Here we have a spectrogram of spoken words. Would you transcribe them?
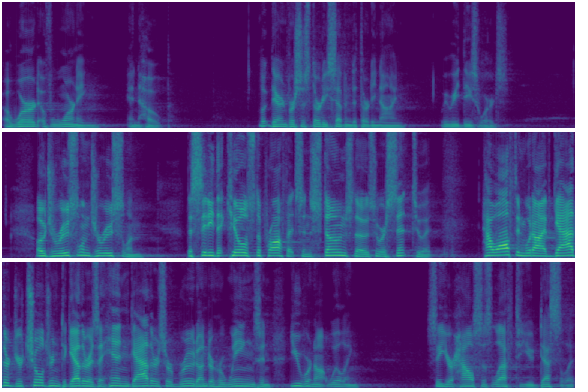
a word of warning and hope. Look there in verses 37 to 39. We read these words O Jerusalem, Jerusalem, the city that kills the prophets and stones those who are sent to it. How often would I have gathered your children together as a hen gathers her brood under her wings, and you were not willing? See, your house is left to you desolate.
